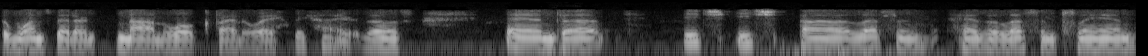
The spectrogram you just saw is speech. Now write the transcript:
the ones that are non woke, by the way. We hire those, and uh, each each uh, lesson has a lesson plan,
